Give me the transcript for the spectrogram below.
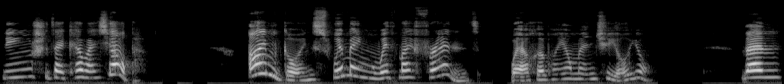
您是在开玩笑吧？”I'm going swimming with my friends. 我要和朋友们去游泳。Then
